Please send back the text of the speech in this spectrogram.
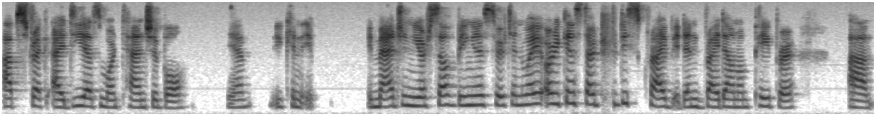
abstract ideas more tangible. Yeah, you can imagine yourself being in a certain way, or you can start to describe it and write down on paper um,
